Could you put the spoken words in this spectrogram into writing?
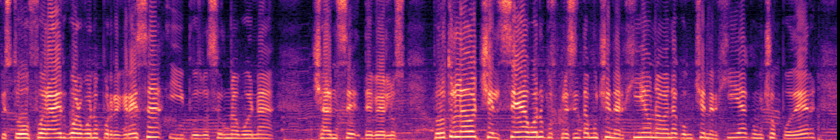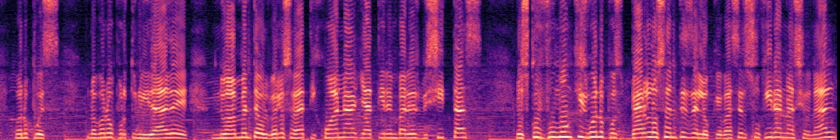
estuvo fuera Edward, bueno, pues regresa y pues va a ser una buena chance de verlos. Por otro lado, Chelsea, bueno, pues presenta mucha energía, una banda con mucha energía, con mucho poder, bueno, pues una buena oportunidad de nuevamente volverlos a ver a Tijuana, ya tienen varias visitas. Los Kung Fu Monkeys, bueno, pues verlos antes de lo que va a ser su gira nacional.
